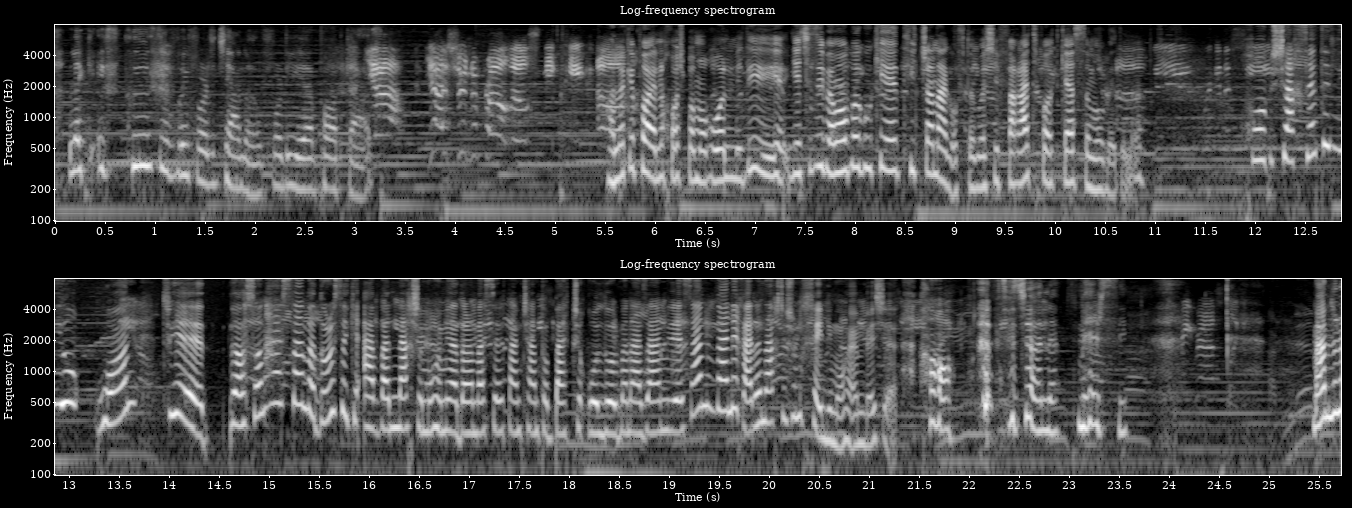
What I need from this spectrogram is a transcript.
like exclusively for the channel, for the uh, podcast. yeah, yeah, sure, no problem. Little sneak peek. Um, حالا که پایان خوش به ما قول میدی یه چیزی به ما بگو که هیچ جا نگفته باشی فقط پادکست ما بدونه خب شخصیت لیو وان توی داستان هستن و درسته که اول نقش مهمی ندارن و صرفا چند تا بچه قلدر به نظر می‌رسن ولی قرار نقششون خیلی مهم بشه ها چه جالب مرسی ممنون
